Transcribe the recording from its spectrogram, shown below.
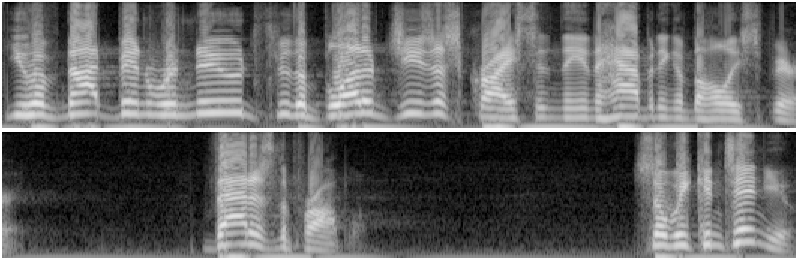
you have not been renewed through the blood of Jesus Christ and the inhabiting of the Holy Spirit. That is the problem. So we continue.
